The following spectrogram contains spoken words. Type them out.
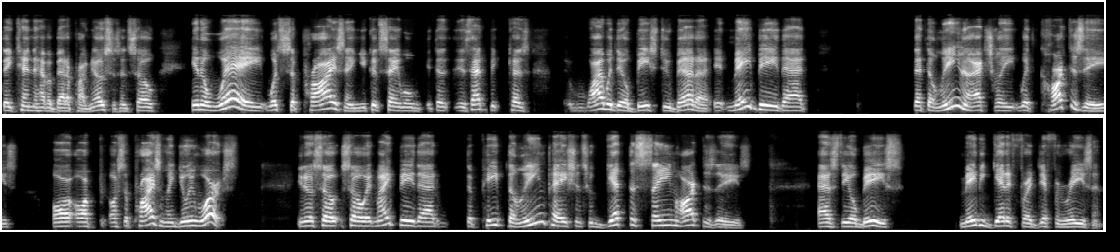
they tend to have a better prognosis. And so, in a way, what's surprising, you could say, well, is that because why would the obese do better? It may be that that the lean are actually with heart disease or, or, or surprisingly doing worse. You know, so so it might be that the peep the lean patients who get the same heart disease as the obese maybe get it for a different reason.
